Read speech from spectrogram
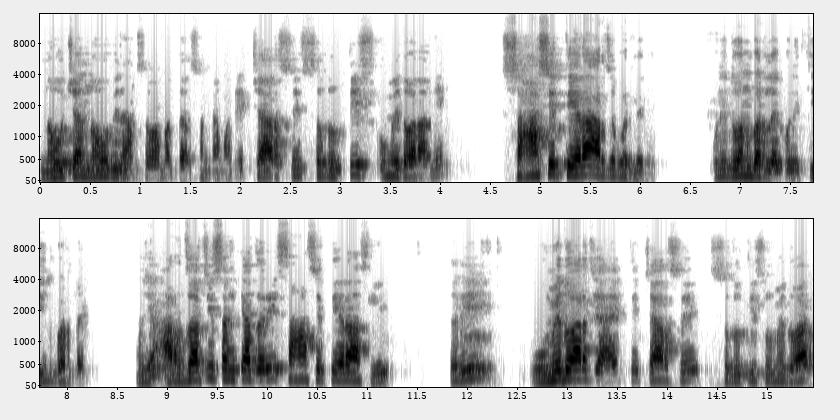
नऊच्या नऊ विधानसभा मतदारसंघामध्ये चारशे सदुतीस उमेदवारांनी सहाशे तेरा अर्ज भरलेले आहेत. कुणी दोन भरलंय कुणी तीन भरलंय. म्हणजे अर्जाची संख्या जरी सहाशे तेरा असली तरी उमेदवार जे आहेत ते चारशे सदोतीस उमेदवार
